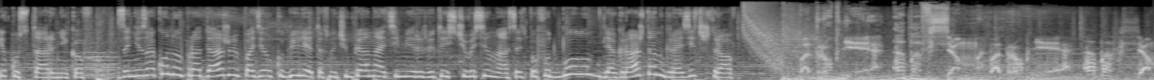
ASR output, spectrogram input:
и кустарников. За незаконную продажу и поделку билетов на чемпионате мира 2018 по футболу для граждан грозит штраф. Подробнее обо всем. Подробнее обо всем.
